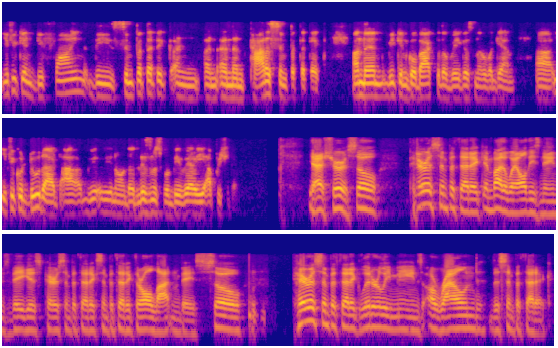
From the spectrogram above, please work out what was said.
if you can define the sympathetic and and and then parasympathetic, and then we can go back to the vagus nerve again. Uh, if you could do that, uh, we, you know, the listeners would be very appreciative. Yeah, sure. So Parasympathetic, and by the way, all these names, vagus, parasympathetic, sympathetic, they're all Latin based. So parasympathetic literally means around the sympathetic.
